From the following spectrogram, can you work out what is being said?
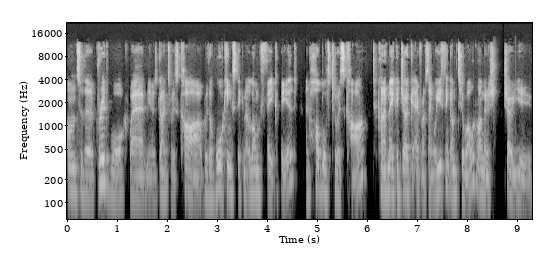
onto the grid walk where you know, he was going to his car with a walking stick and a long fake beard and hobbled to his car to kind of make a joke at everyone saying well you think i'm too old? Well i'm going to show you.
